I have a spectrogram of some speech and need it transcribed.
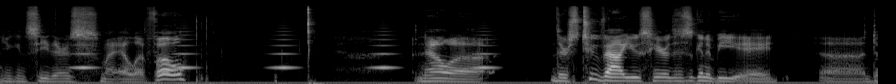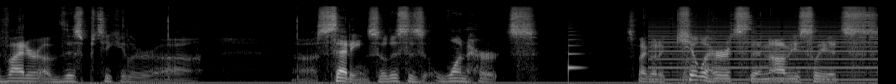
you can see there's my LFO. Now uh, there's two values here. This is going to be a uh, divider of this particular uh, uh, setting. So this is 1 hertz. So if I go to kilohertz, then obviously it's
